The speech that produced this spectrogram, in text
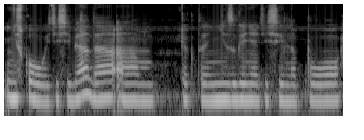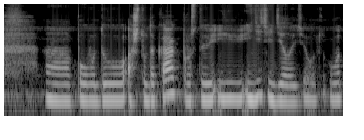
не сковывайте себя, да, как-то не загоняйте сильно по а, поводу а что да как, просто идите и делайте. Вот, вот,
